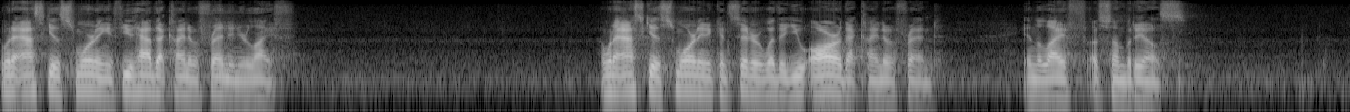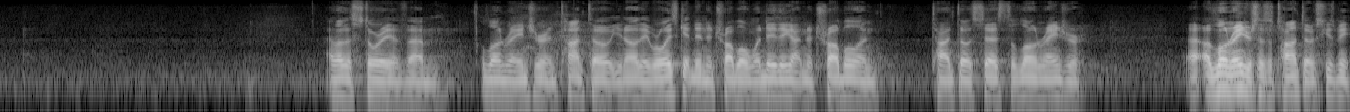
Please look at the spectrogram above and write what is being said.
I want to ask you this morning if you have that kind of a friend in your life. I want to ask you this morning to consider whether you are that kind of a friend in the life of somebody else. I love the story of um, Lone Ranger and Tonto. You know, they were always getting into trouble. One day they got into trouble, and Tonto says to Lone Ranger, uh, a Lone Ranger says to Tonto, excuse me,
